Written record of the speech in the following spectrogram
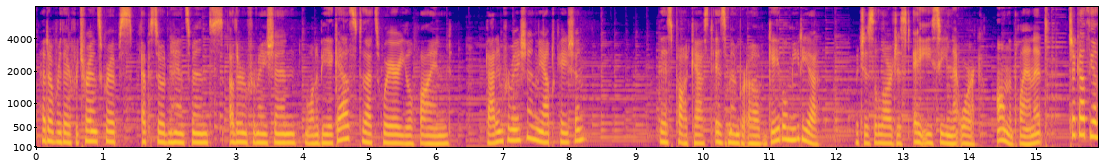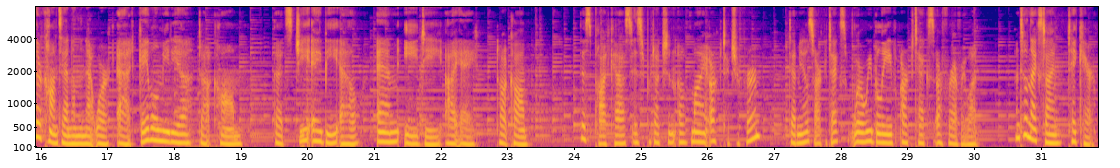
Head over there for transcripts, episode enhancements, other information. You want to be a guest? That's where you'll find that information in the application. This podcast is a member of Gable Media, which is the largest AEC network on the planet. Check out the other content on the network at gablemedia.com. That's G A B L M E D I A.com. This podcast is a production of my architecture firm, Demios Architects, where we believe architects are for everyone. Until next time, take care.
